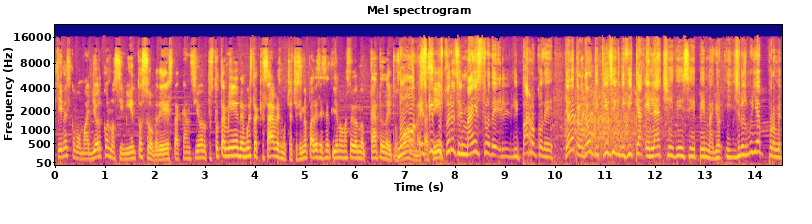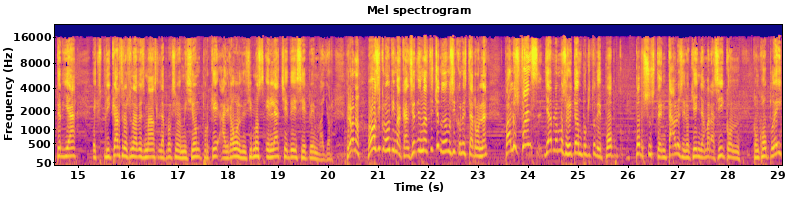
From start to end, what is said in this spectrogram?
tienes como mayor conocimiento sobre esta canción. Pues tú también demuestra que sabes, muchachos. Si no parece ser que yo nomás estoy dando cátedra y pues no, No, no, es, es, que así. pues, tú eres el maestro del el párroco de. Ya me preguntaron que qué significa el HDCP mayor. Y se los voy a prometer ya explicárselos una vez más la próxima misión. Porque al Gabo le decimos el HDCP mayor. Pero bueno, vamos a ir con la última canción. Es más, de hecho, nos vamos a ir con esta rola. Para los fans, ya hablamos ahorita un poquito de pop, pop sustentable, si lo quieren llamar así, con, con Coldplay.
